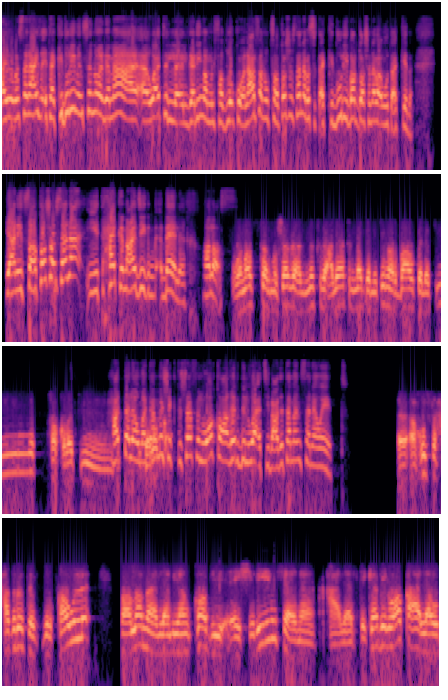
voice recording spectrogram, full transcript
أيوه بس أنا عايزة اتأكدوا لي من سنه يا جماعة آه، وقت ال- الجريمة من فضلكم. أنا عارفة إنه 19 سنة بس اتأكدوا لي برضو عشان أبقى متأكدة. يعني 19 سنة يتحاكم عادي بالغ خلاص. ونص المشرع المصري عليها في المادة 234 فقرة 2 حتى لو ما. تمش اكتشاف الواقع غير دلوقتي بعد 8 سنوات. أخص حضرتك بالقول طالما لم ينقضي 20 سنة على ارتكاب الواقعه لو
